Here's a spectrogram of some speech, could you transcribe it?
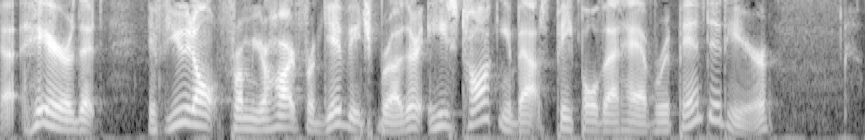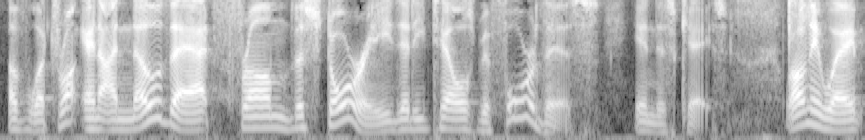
uh, here that if you don't from your heart forgive each brother, he's talking about people that have repented here of what's wrong. And I know that from the story that he tells before this in this case. Well, anyway,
